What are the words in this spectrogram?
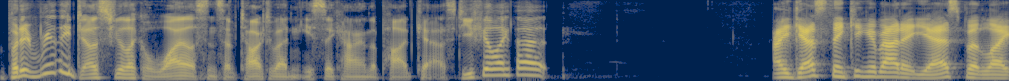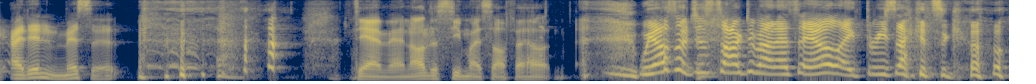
but it really does feel like a while since I've talked about an isekai on the podcast. Do you feel like that? I guess thinking about it, yes, but like I didn't miss it. Damn, man, I'll just see myself out. we also just talked about SAO like three seconds ago.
